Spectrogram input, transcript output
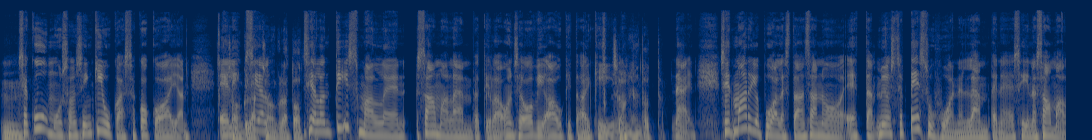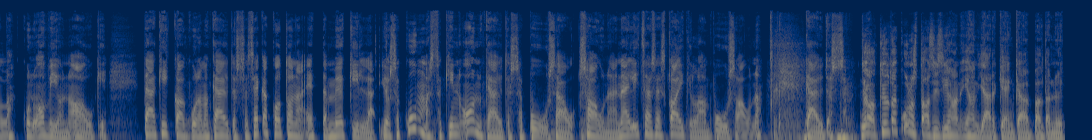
Mm. Se kuumuus on siinä kiukaassa koko ajan. Eli on kyllä- siellä, se on kyllä totta. Siellä on tismalleen sama lämpötila, on se ovi auki tai kiinni. Se on ihan totta. Näin. Sitten Marjo puolestaan sanoo, että myös se pesuhuone lämpenee siinä samalla, kun ovi on auki. Tämä kikka on kuulemma käytössä sekä kotona että mökillä, jossa kummassakin on käytössä puusauna. Ja näillä itse asiassa kaikilla on puusauna käytössä. Joo, kyllä tämä kuulostaa siis ihan, ihan järkeen käypältä nyt.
